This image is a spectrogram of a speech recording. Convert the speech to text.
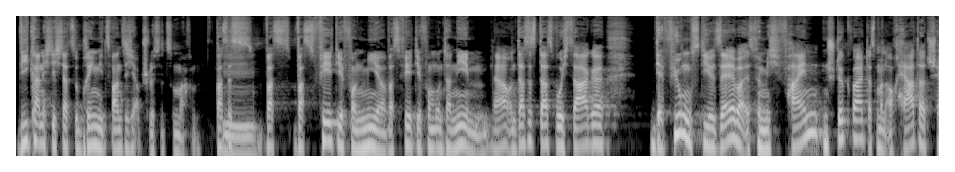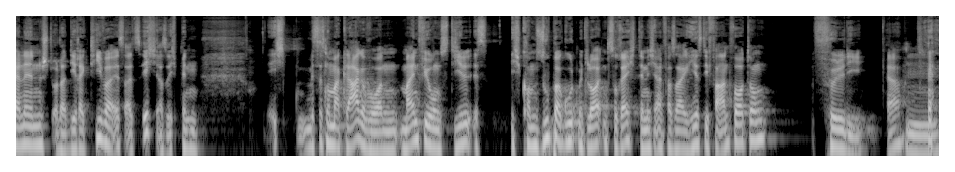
wie kann ich dich dazu bringen, die 20 Abschlüsse zu machen? Was mhm. ist, was, was fehlt dir von mir? Was fehlt dir vom Unternehmen? Ja, und das ist das, wo ich sage, der Führungsstil selber ist für mich fein, ein Stück weit, dass man auch härter challenged oder direktiver ist als ich. Also ich bin, ich, mir ist das nochmal klar geworden, mein Führungsstil ist, ich komme super gut mit Leuten zurecht, denn ich einfach sage, hier ist die Verantwortung, füll die. Ja? Mhm.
